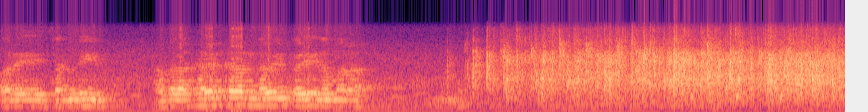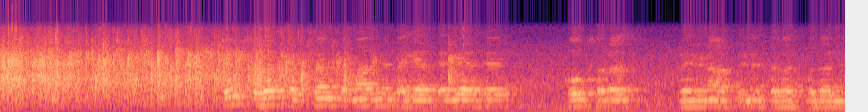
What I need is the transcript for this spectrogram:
પરેશ, સંદીપ, આ બધા ખરેખર નવી પેઢીને અમારા ખૂબ સરસ સત્સંગ સમાજને તૈયાર કર્યા છે. ખૂબ સરસ પ્રેરણા આપીને સરસ બધાને.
